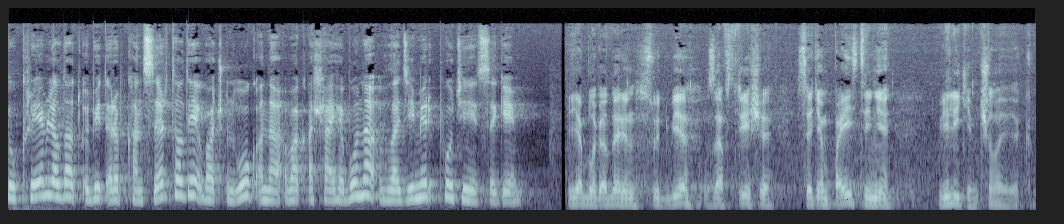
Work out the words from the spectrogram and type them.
лу Кремльда обид араб концерталде вачунвук ана вак ашайхабуна Владимир Путиницаги. Я благодарен судьбе за встречу с этим поистине великим человеком,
